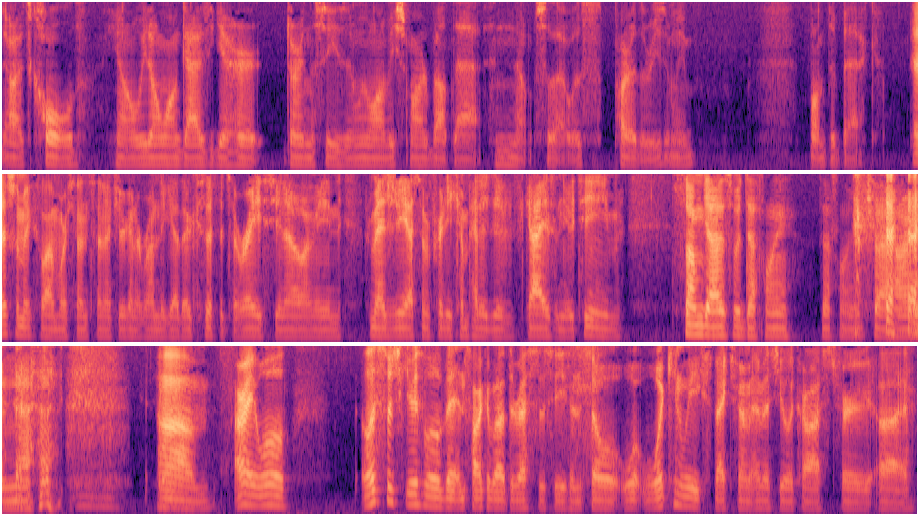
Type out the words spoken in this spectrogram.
uh, it's cold. You know, we don't want guys to get hurt during the season. We want to be smart about that, and that, so that was part of the reason we bumped it back. That actually makes a lot more sense than if you're going to run together. Because if it's a race, you know, I mean, imagine you have some pretty competitive guys in your team. Some guys would definitely definitely try hard. in that. Um, all right, well, let's switch gears a little bit and talk about the rest of the season. So, what what can we expect from MSU lacrosse for uh,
